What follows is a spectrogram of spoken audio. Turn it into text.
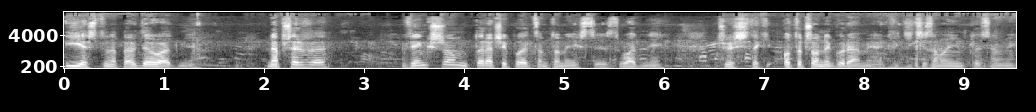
I jest tu naprawdę ładnie. Na przerwę większą to raczej polecam to miejsce, jest ładniej. Czujesz się taki otoczony górami, jak widzicie za moimi plecami.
